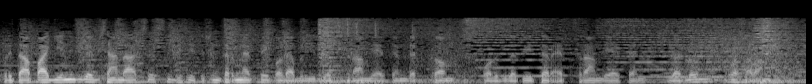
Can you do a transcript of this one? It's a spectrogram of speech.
Berita pagi ini juga bisa Anda akses di situs internet www.serambifm.com. Follow juga Twitter at Serambi FM. Sudah wassalam.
